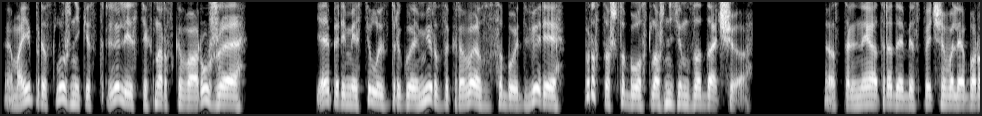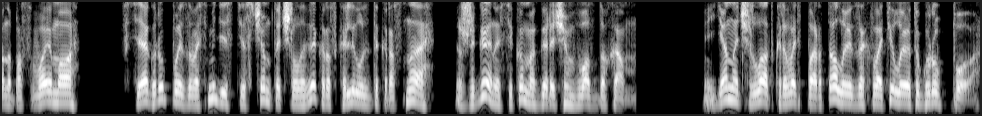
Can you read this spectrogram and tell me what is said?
а мои прислужники стреляли из технарского оружия. Я переместилась в другой мир, закрывая за собой двери, просто чтобы усложнить им задачу. Остальные отряды обеспечивали оборону по-своему. Вся группа из 80 с чем-то человек раскалилась до красна, сжигая насекомых горячим воздухом. Я начала открывать порталы и захватила эту группу.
